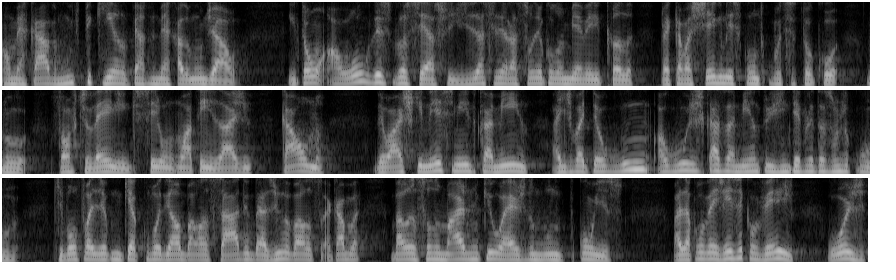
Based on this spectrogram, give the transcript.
é um mercado muito pequeno perto do mercado mundial. Então, ao longo desse processo de desaceleração da economia americana, para que ela chegue nesse ponto que você tocou no soft landing, que seja uma aterrissagem calma, eu acho que nesse meio do caminho a gente vai ter algum, alguns descasamentos de interpretação de curva, que vão fazer com que a curva dê uma balançada e o Brasil balança, acaba balançando mais do que o resto do mundo com isso. Mas a convergência que eu vejo hoje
